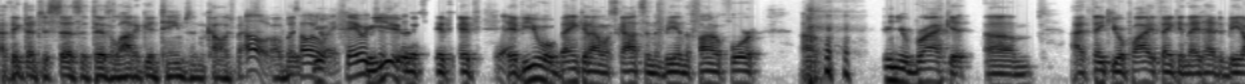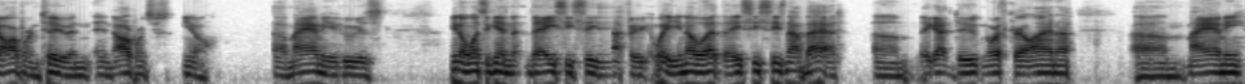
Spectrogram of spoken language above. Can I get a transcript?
I think that just says that there's a lot of good teams in college basketball. Oh, but totally. They were just you. If if if, yeah. if, you were banking on Wisconsin to be in the Final Four um, in your bracket, um, I think you were probably thinking they'd had to beat Auburn too, and and Auburn's you know uh, Miami, who is you know once again the ACC. I figure, wait, you know what? The ACC is not bad. Um, they got Duke, North Carolina, um, Miami.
